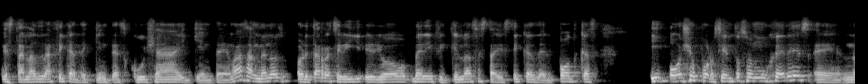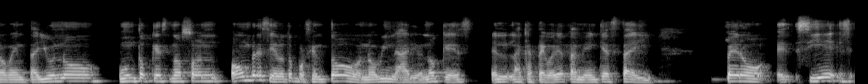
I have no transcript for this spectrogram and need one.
están las gráficas de quién te escucha y quién te demás. Al menos ahorita recibí, yo verifiqué las estadísticas del podcast y 8% son mujeres, eh, 91 punto que no son hombres y el otro por ciento no binario, ¿no? Que es la categoría también que está ahí. Pero eh, sí, es,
